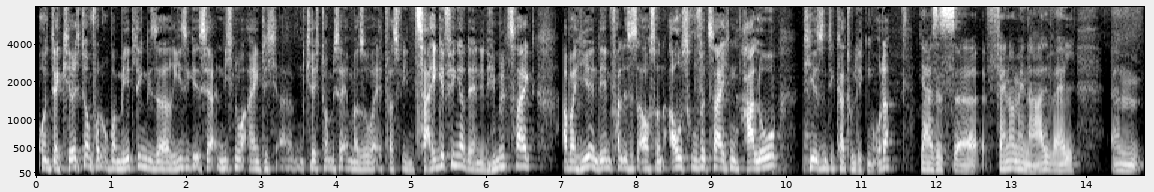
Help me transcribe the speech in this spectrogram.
Und der Kirchturm von Obermedling, dieser riesige, ist ja nicht nur eigentlich, äh, ein Kirchturm ist ja immer so etwas wie ein Zeigefinger, der in den Himmel zeigt. Aber hier in dem Fall ist es auch so ein Ausrufezeichen, hallo, hier sind die Katholiken, oder? Ja, es ist äh, phänomenal, weil ähm,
